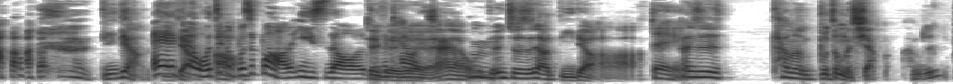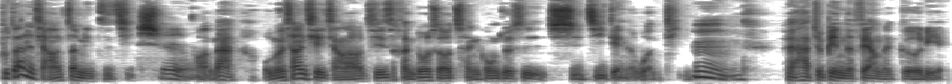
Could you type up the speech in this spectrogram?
低调。哎，对我这个不是不好的意思哦，就是开玩笑。哎，我觉得就是要低调啊。对，但是他们不这么想，他们就不断的想要证明自己。是哦，那我们上期也讲到，其实很多时候成功就是时机点的问题。嗯，所以他就变得非常的割裂。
